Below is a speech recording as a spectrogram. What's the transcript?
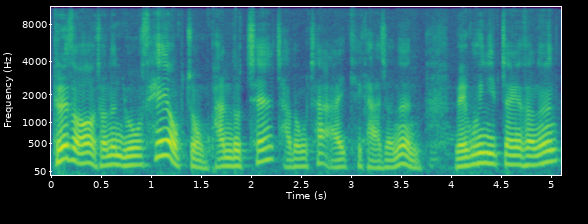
그래서 저는 요 세 업종 반도체, 자동차, IT 가전은 외국인 입장에서는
